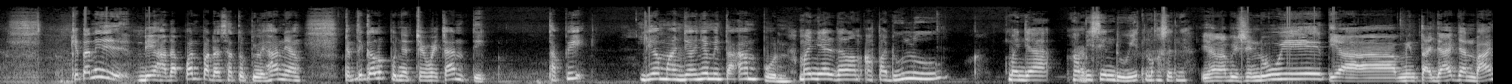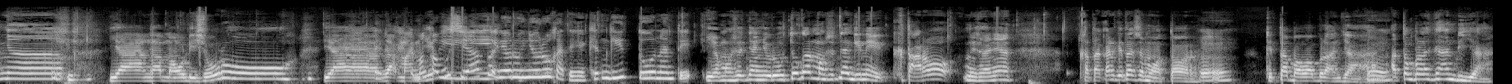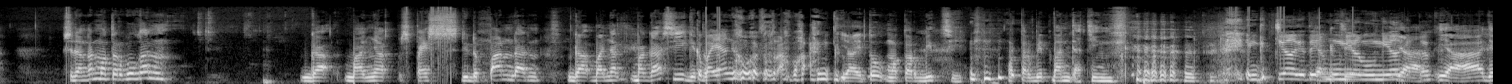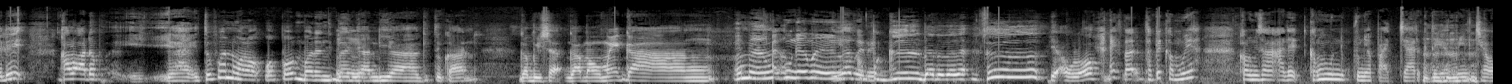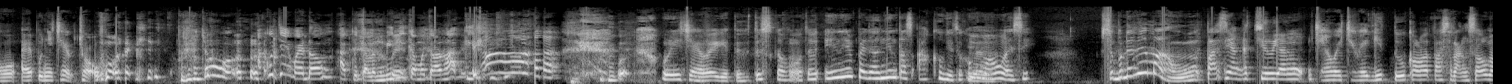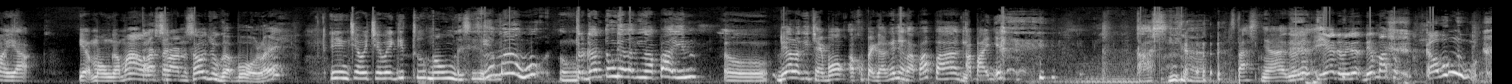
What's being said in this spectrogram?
Kita nih dihadapkan pada satu pilihan yang ketika lu punya cewek cantik, tapi dia manjanya minta ampun. manja dalam apa dulu manja ngabisin duit maksudnya Ya ngabisin duit, ya minta jajan banyak, ya nggak mau disuruh, ya nggak mandiri. Emang kamu siapa nyuruh-nyuruh katanya kan gitu nanti. Ya maksudnya nyuruh tuh kan maksudnya gini, taro misalnya katakan kita semotor, Mm. kita bawa belanjaan atau belanjaan dia. Sedangkan motorku kan nggak banyak space di depan dan nggak banyak bagasi gitu Kebayang gak motor apaan? ya itu motor beat sih motor beat ban cacing yang kecil gitu, yang, kecil. mungil-mungil ya, gitu. ya jadi kalau ada ya itu kan walaupun badan Hmm. belanjaan dia gitu kan nggak bisa nggak mau megang. Emang Aku nggak mau, ya aku gitu. pegel bla bla bla Huh, ya Allah. Eh ta- tapi kamu ya kalau misalnya ada kamu punya pacar gitu ya punya cowok eh punya cewek cowok lagi. Punya cowok. Aku cewek dong. Aku calon bini kamu calon laki. Punya cewek gitu. Terus kamu tuh ini pegangin tas aku gitu. Kamu Iya. mau gak sih? Sebenarnya mau. Tas yang kecil yang cewek-cewek gitu. Kalau tas ransel mah ya ya mau nggak mau. Tas kan. ransel juga boleh yang cewek-cewek gitu mau nggak sih ya mau. Oh. tergantung dia lagi ngapain. Oh. Dia lagi cebok aku pegangin ya nggak apa-apa gitu. Apanya? Tasnya tasnya. Dia, iya dia, dia masuk. Kamu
